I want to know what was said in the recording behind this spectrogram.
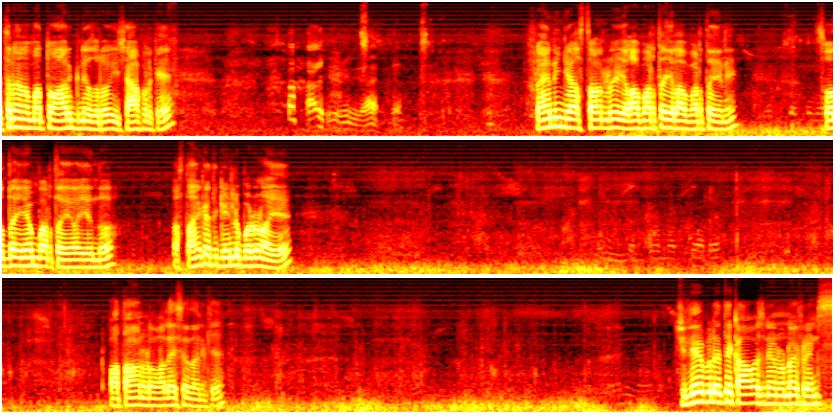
ఇతనైనా మొత్తం ఆర్గనైజరు ఈ చేపలకి. ప్లానింగ్ చేస్తా ఉన్నాడు ఎలా పడతాయి ఇలా పడతాయని. చూద్దాం ఏం పడతాయో ఏందో. ప్రస్తుతానికైతే గిండ్లు పడున్నాయి పోతా ఉన్నాడు వలేసేదానికి. జిలేబులు అయితే కావాల్సిన ఉన్నాయి ఫ్రెండ్స్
